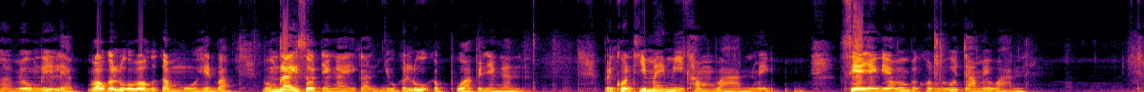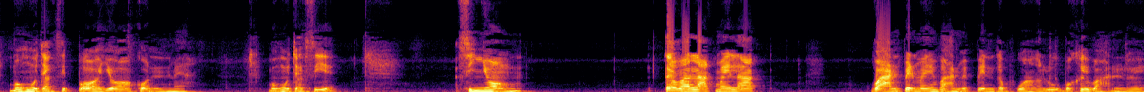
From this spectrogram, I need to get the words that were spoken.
ค่ะแม่อุ้มรีแหลกบากับลูกบเบาก็กับมูเห็นป่ะแม่อุ้มไลฟ์สดยังไง ก็อยู่กับลูกกับผัวเป็นอย่างนั้น เป็นคนที่ไม่มีคำหวานไม่ เสียอย่างเดียวไม่เป็นคนไม่พูดจาไม่หวานบ่หูจากสิปอย่อก้นแหม่บ่หูจากสิสิยอง แต่ว่ารักไหมรัก หวานเป็นไหมหวานไม่เป็นกับผัวกับลูกบ่เคยหวานเลย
